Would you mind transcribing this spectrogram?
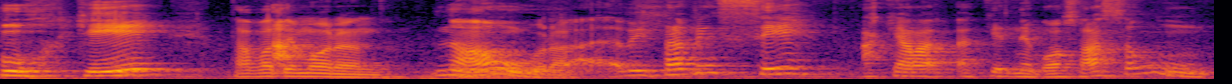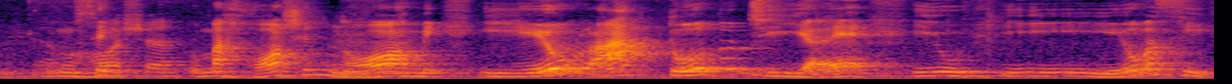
Porque Tava Ah, demorando. não, buraco. para vencer aquela, aquele negócio lá são um, É não uma sei, rocha- uma rocha enorme. E eu lá todo dia, é, e, e- e eu assim,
